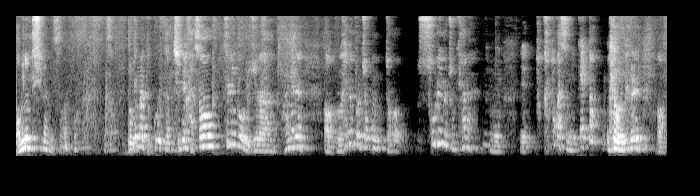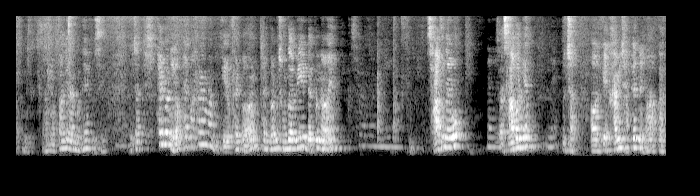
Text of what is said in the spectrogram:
없는 시간이 있어가지고 그래서 녹음만 듣고 일단 집에 가서 틀린 거 위주나 하면은 어 그리고 핸드폰 조금 저거 소리를 좀 켜놔. 뭐 이제 카톡 왔으면 깨떡 그러면은 어 한번 확인 한번 해보세요. 자 8번이요. 8번 하나만 볼게요. 8번 8번 정답이 몇 번 나와요? 4번이요. 4분의 5? 네. 4번이요? 네. 그렇죠. 어, 이게 감이 잡혔네요. 아까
